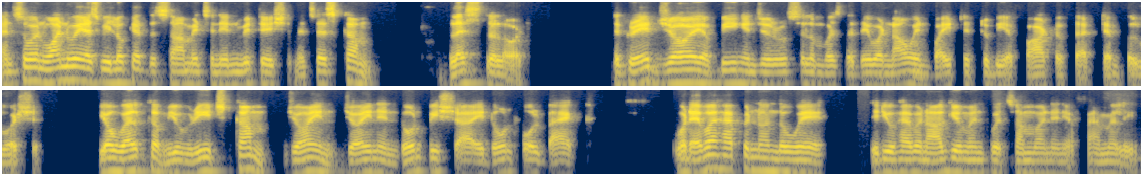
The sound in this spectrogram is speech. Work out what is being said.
And so, in one way, as we look at the psalm, it's an invitation. It says, Come, bless the Lord. The great joy of being in Jerusalem was that they were now invited to be a part of that temple worship. You're welcome. You've reached. Come, join, join in. Don't be shy. Don't hold back. Whatever happened on the way, Did you have an argument with someone in your family?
